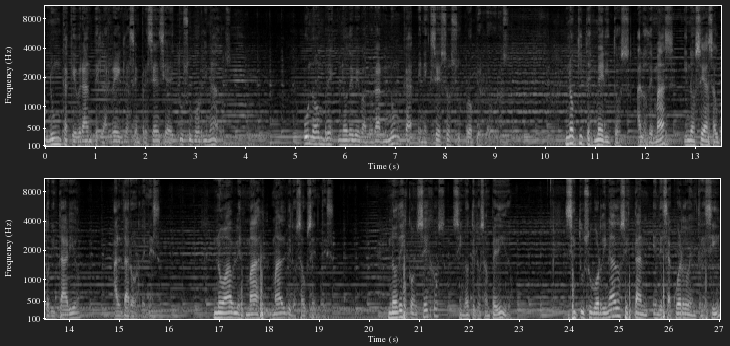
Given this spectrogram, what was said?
Nunca quebrantes las reglas en presencia de tus subordinados. Un hombre no debe valorar nunca en exceso sus propios logros. No quites méritos a los demás y no seas autoritario al dar órdenes. No hables más mal de los ausentes. No des consejos si no te los han pedido. Si tus subordinados están en desacuerdo entre sí,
